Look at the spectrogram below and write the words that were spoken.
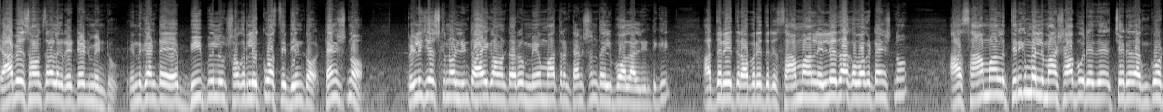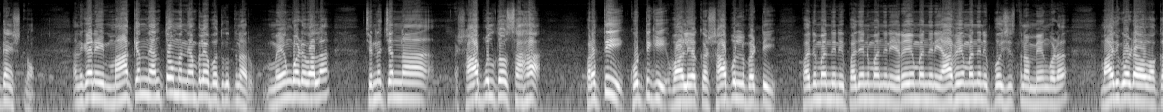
యాభై సంవత్సరాలకు రిటైర్మెంటు ఎందుకంటే బీపీలు షుగర్లు ఎక్కువ వస్తాయి దీంట్లో. టెన్షను పెళ్ళి చేసుకున్న వాళ్ళు ఇంటి హాయిగా ఉంటారు. మేము మాత్రం టెన్షన్తో వెళ్ళిపోవాలి వాళ్ళ ఇంటికి. అర్ధరైతులు అపరైతులు సామాన్లు వెళ్ళేదాకా ఒక టెన్షను ఆ సామాన్లు తిరిగి మళ్ళీ మా షాపు రేదే- చేరేదాకా ఇంకో టెన్షను అందుకని మా కింద ఎంతోమంది ఎంపలే బతుకుతున్నారు. మేము కూడా ఇవాళ చిన్న చిన్న షాపులతో సహా ప్రతి కొట్టికి వాళ్ళ యొక్క షాపులను బట్టి పది మందిని పదిహేను మందిని ఇరవై మందిని యాభై మందిని పోషిస్తున్నాం మేము కూడా. మాది కూడా ఒక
